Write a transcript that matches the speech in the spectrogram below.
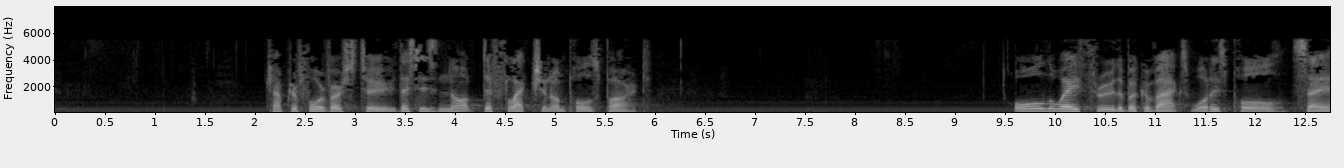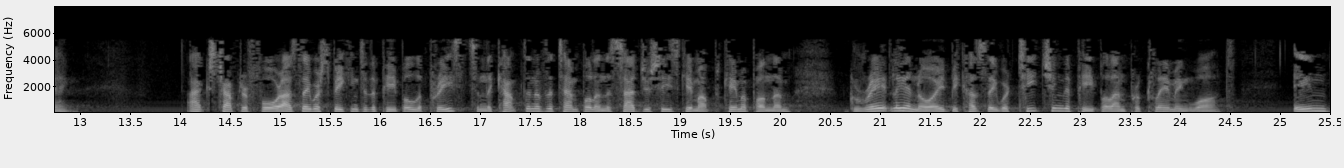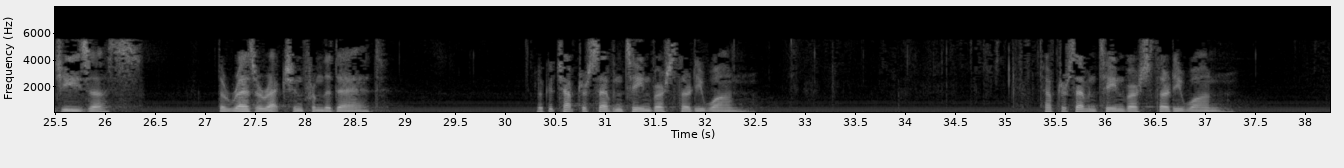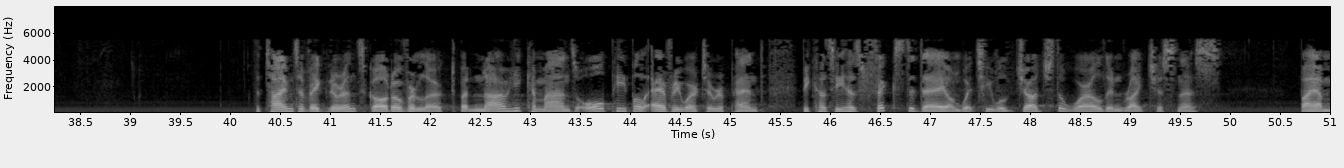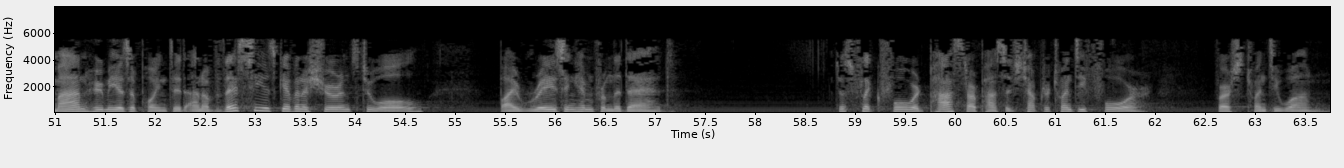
chapter 4, verse 2. This is not deflection on Paul's part. All the way through the book of Acts, what is Paul saying? Acts chapter 4, as they were speaking to the people, the priests and the captain of the temple and the Sadducees came up, came upon them, greatly annoyed because they were teaching the people and proclaiming what? In Jesus, the resurrection from the dead. Look at chapter 17, verse 31. Chapter 17, verse 31. The times of ignorance God overlooked, but now he commands all people everywhere to repent because he has fixed a day on which he will judge the world in righteousness by a man whom he has appointed, and of this he has given assurance to all by raising him from the dead. Just flick forward past our passage, chapter 24, verse 21.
